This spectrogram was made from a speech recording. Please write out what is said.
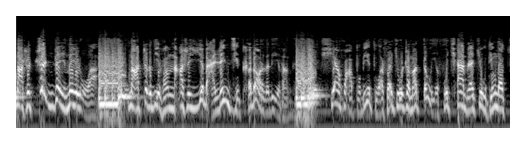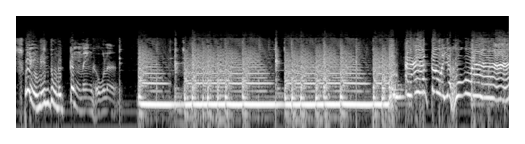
那是阵阵美露啊。那这个地方哪是一般人迹可到这个地方？闲话不必多说，就这么斗一虎，前边就顶到翠云洞的洞门口了。斗一虎啊，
